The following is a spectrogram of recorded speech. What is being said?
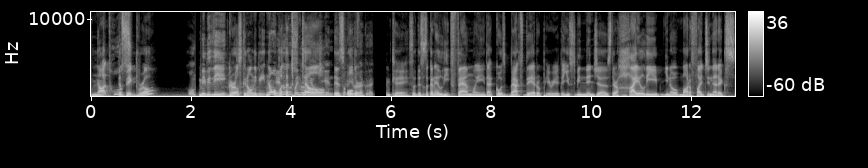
Not the big bro? Maybe the girls can only be- No, but the twin tail is older. Okay, so this is like an elite family that goes back to the Edo period. They used to be ninjas. They're highly, you know, modified genetics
